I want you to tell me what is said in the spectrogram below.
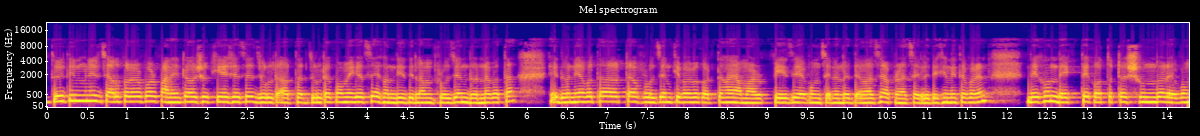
দুই তিন মিনিট জাল করার পর পানিটাও শুকিয়ে এসেছে, ঝোলটা অর্থাৎ ঝোলটা কমে গেছে। এখন দিয়ে দিলাম ফ্রোজেন ধনিয়া পাতা। এই ধনিয়া পাতাটা ফ্রোজেন কীভাবে করতে হয় আমার পেজে এবং চ্যানেলে দেওয়া আছে, আপনারা চাইলে দেখে নিতে পারেন। দেখুন, দেখতে কতটা সুন্দর এবং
